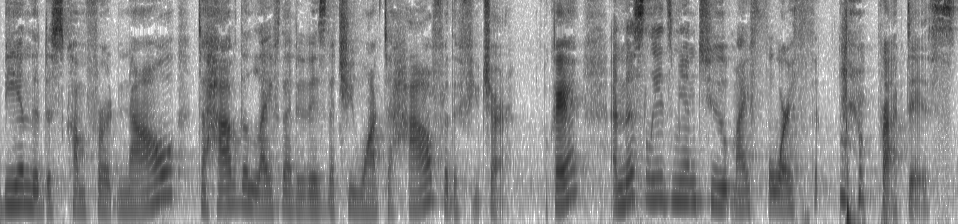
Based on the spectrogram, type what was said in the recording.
be in the discomfort now, to have the life that it is that you want to have for the future. Okay? And this leads me into my fourth practice.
